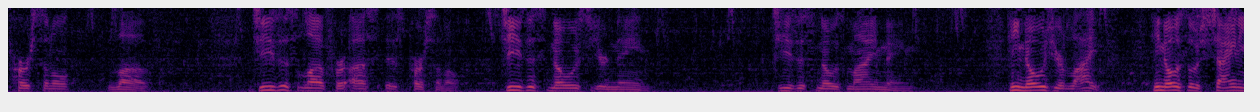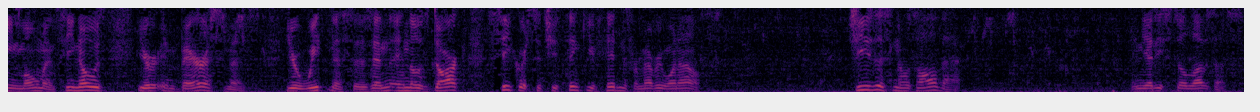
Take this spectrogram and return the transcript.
personal love. Jesus' love for us is personal. Jesus knows your name. Jesus knows my name. He knows your life. He knows those shining moments. He knows your embarrassments, your weaknesses, and, and those dark secrets that you think you've hidden from everyone else. Jesus knows all that. And yet he still loves us.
